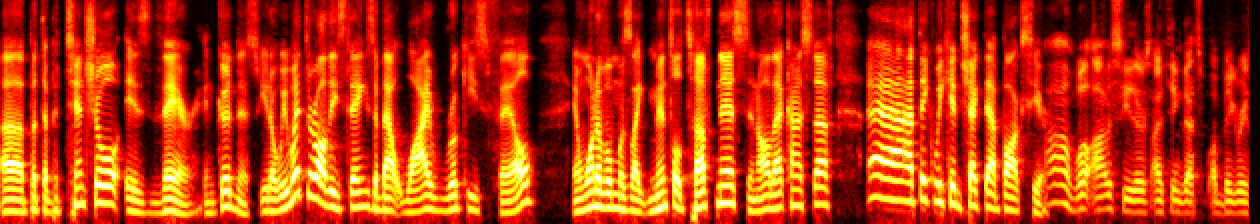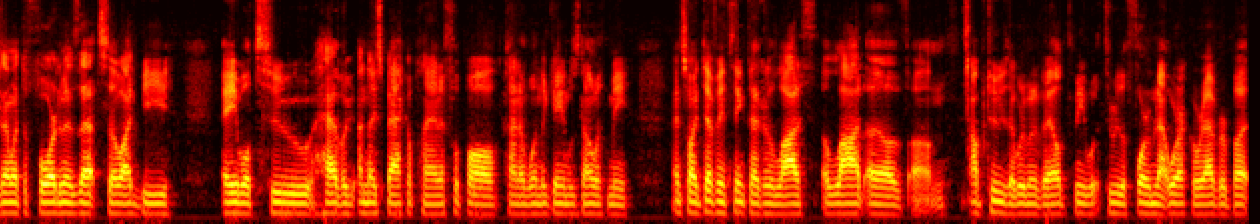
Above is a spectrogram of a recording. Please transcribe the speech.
Uh, but the potential is there. And goodness, you know, we went through all these things about why rookies fail and one of them was like mental toughness and all that kind of stuff. Eh, I think we can check that box here. Oh well, obviously, there's. I think that's a big reason I went to Fordham is that so I'd be able to have a, a nice backup plan if football kind of when the game was done with me. And so I definitely think that there's a lot of a lot of um, opportunities that would have been available to me through the Fordham network or whatever. But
